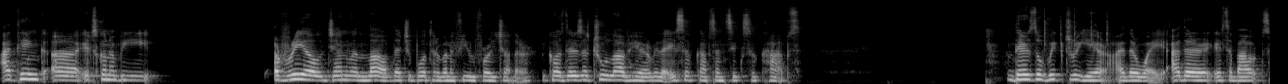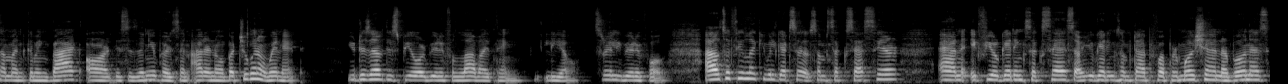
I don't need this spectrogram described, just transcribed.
i think uh, it's going to be a real genuine love that you both are going to feel for each other because there's a true love here with the ace of cups and six of cups there's a victory here either way either it's about someone coming back or this is a new person i don't know but you're going to win it you deserve this pure, beautiful love, I think, Leo. It's really beautiful. I also feel like you will get some success here. And if you're getting success or you're getting some type of a promotion or bonus,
